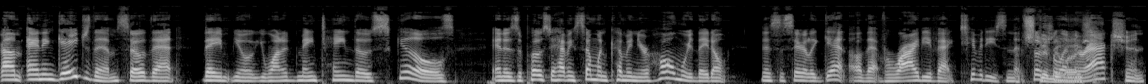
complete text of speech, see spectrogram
um, and engage them so that they, you know, you want to maintain those skills and as opposed to having someone come in your home where they don't necessarily get all that variety of activities and that social interaction,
